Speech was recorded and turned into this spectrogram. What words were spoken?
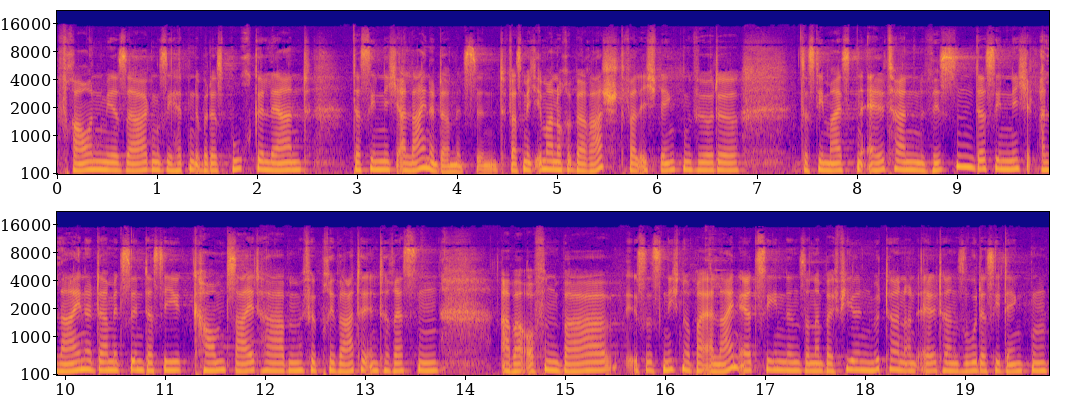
Frauen mir sagen, sie hätten über das Buch gelernt, dass sie nicht alleine damit sind. Was mich immer noch überrascht, weil ich denken würde, dass die meisten Eltern wissen, dass sie nicht alleine damit sind, dass sie kaum Zeit haben für private Interessen aber offenbar ist es nicht nur bei Alleinerziehenden, sondern bei vielen Müttern und Eltern so, dass sie denken,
